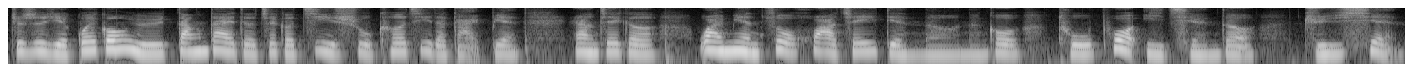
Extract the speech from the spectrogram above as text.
就是也归功于当代的这个技术科技的改变，让这个外面作画这一点呢，能够突破以前的局限。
